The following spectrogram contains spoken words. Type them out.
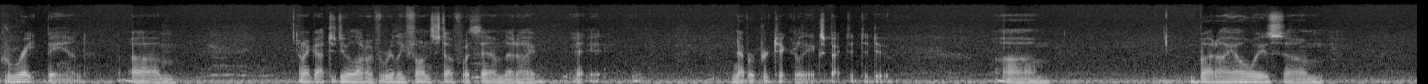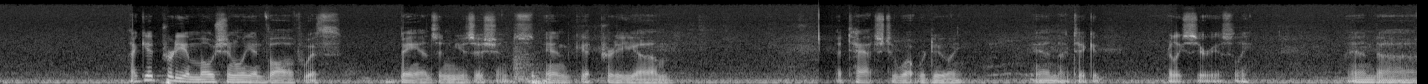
great band. Um, and I got to do a lot of really fun stuff with them that I eh, never particularly expected to do. Um, but I always, um, I get pretty emotionally involved with bands and musicians and get pretty um, attached to what we're doing. And I take it really seriously. And uh,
